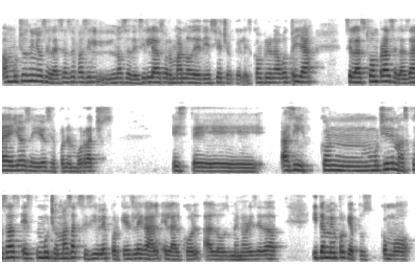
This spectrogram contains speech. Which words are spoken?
a muchos niños se les hace fácil, no sé, decirle a su hermano de 18 que les compre una botella se las compra, se las da a ellos y ellos se ponen borrachos. Este, así, con muchísimas cosas, es mucho más accesible porque es legal el alcohol a los menores de edad. Y también porque, pues, como,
